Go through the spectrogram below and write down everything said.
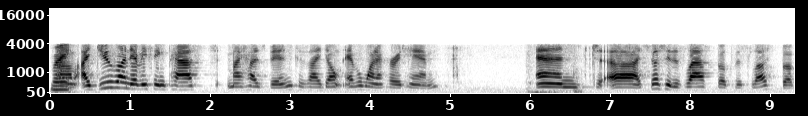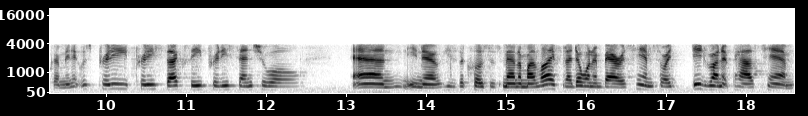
Right. Um, I do run everything past my husband because I don't ever want to hurt him. And uh, especially this last book, this lust book. I mean, it was pretty, pretty sexy, pretty sensual, and you know, he's the closest man in my life, and I don't want to embarrass him. So I did run it past him,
